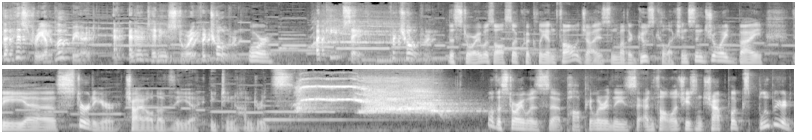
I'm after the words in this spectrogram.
The History of Bluebeard, an entertaining story for children. or A keepsake for children. The story was also quickly anthologized in Mother Goose collections, enjoyed by the uh, sturdier child of the uh, 1800s. While the story was uh, popular in these anthologies and chapbooks, Bluebeard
